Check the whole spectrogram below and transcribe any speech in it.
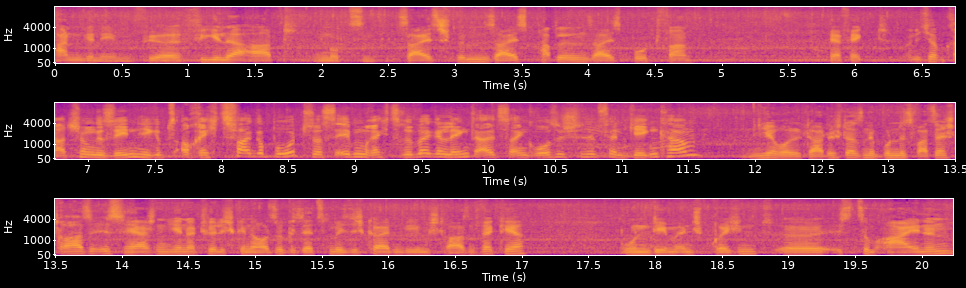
angenehm für viele Art Nutzen. Sei es Schwimmen, sei es Paddeln, sei es Bootfahren. Perfekt. Und ich habe gerade schon gesehen, hier gibt es auch Rechtsfahrgebot, das eben rechts rüber gelenkt, als ein großes Schiff entgegenkam. Jawohl, dadurch, dass es eine Bundeswasserstraße ist, herrschen hier natürlich genauso Gesetzmäßigkeiten wie im Straßenverkehr. Und dementsprechend äh, ist zum einen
